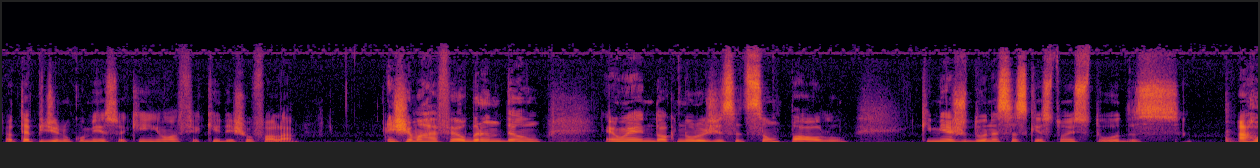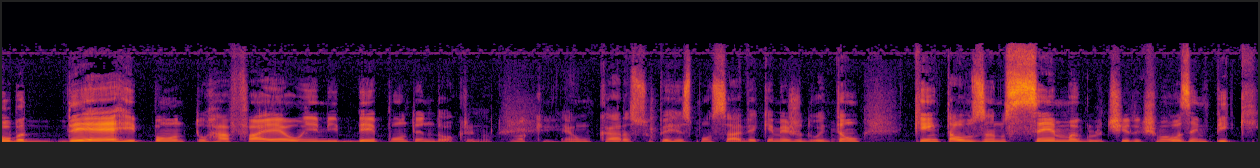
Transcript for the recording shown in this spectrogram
eu até pedi no começo aqui em off aqui, deixa eu falar. Ele chama Rafael Brandão, é um endocrinologista de São Paulo que me ajudou nessas questões todas arroba dr.rafaelmb.endócrino. Okay. É um cara super responsável e é quem me ajudou. Então, quem está usando semaglutida, que chama Ozempic,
